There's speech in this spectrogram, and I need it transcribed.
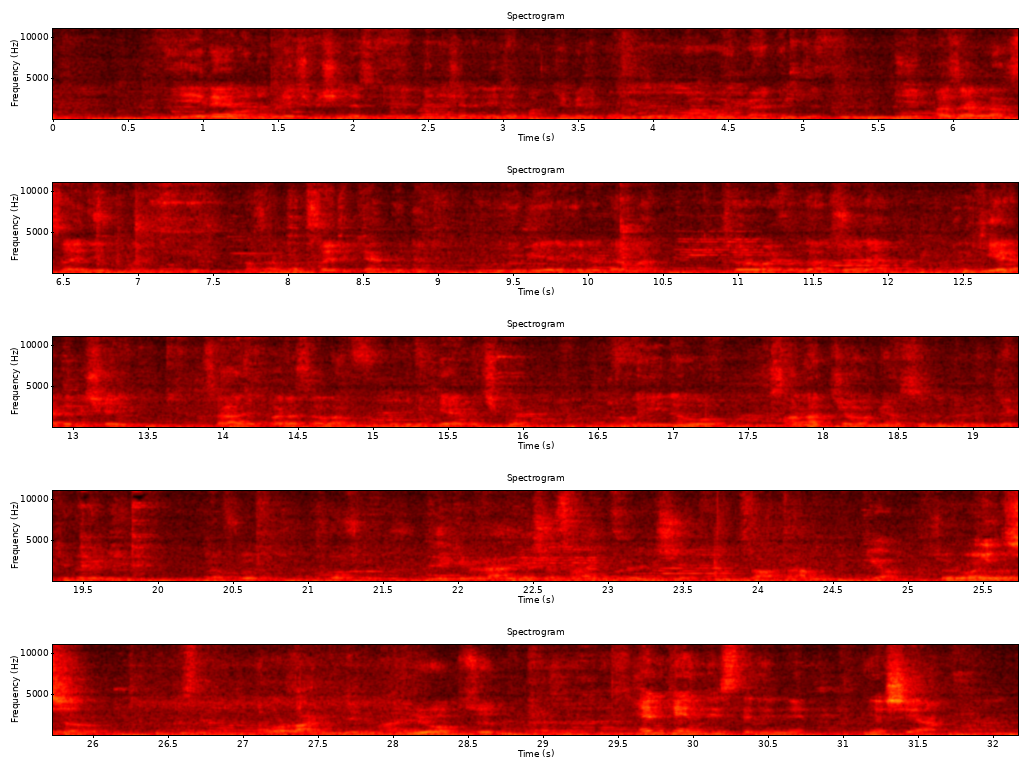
Yine onun geçmişinde e, menajeriyle mahkemelik oldu, davayı kaybetti. İyi pazarlansaydı Yılmaz Morgül, pazarlatsaydı kendini iyi bir yere gelirdi ama Survivor'dan sonra bir iki yerde bir şey sadece parasal anlamda bir iki yerde çıkar ama yine o sanat camiasının hani Zeki Müren'in lafı boş olur. Zeki Müren yaşasaydı böyle bir şey imza atar mı? Yok. Survivor'da Hiç. mı? İşte oradan gidelim hani. Yok canım. Yani. Hem kendi istediğini yaşayan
